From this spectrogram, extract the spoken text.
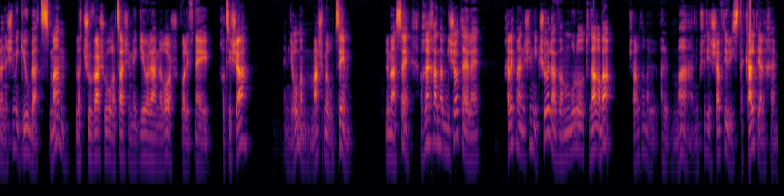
ואנשים הגיעו בעצמם לתשובה שהוא רצה שהם יגיעו אליה מראש כבר לפני חצי שעה, הם נראו ממש מרוצים. למעשה, אחרי אחת מהפגישות האלה, חלק מהאנשים ניגשו אליו ואמרו לו תודה רבה. שאל אותם על, על מה, אני פשוט ישבתי והסתכלתי עליכם.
